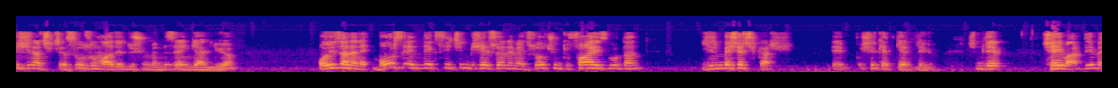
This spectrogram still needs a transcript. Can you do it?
İşin açıkçası uzun vadeli düşünmemizi engelliyor. O yüzden hani borsa endeksi için bir şey söylemek zor. Çünkü faiz buradan 25'e çıkar. E, şirket geriliyor. Şimdi şey var değil mi?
